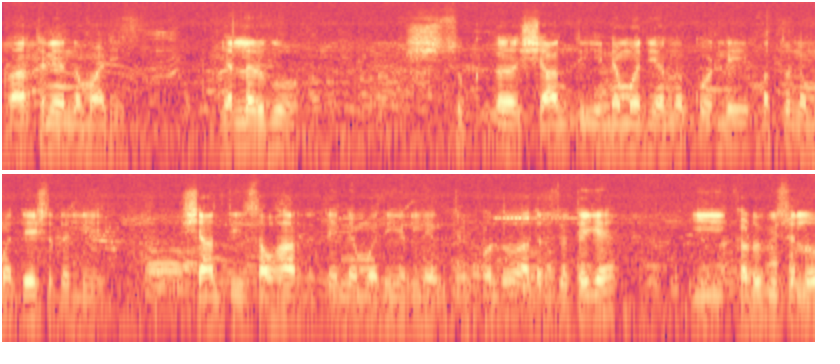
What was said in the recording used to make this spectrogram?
ಪ್ರಾರ್ಥನೆಯನ್ನು ಮಾಡಿ ಎಲ್ಲರಿಗೂ ಸುಖ, ಶಾಂತಿ, ನೆಮ್ಮದಿಯನ್ನು ಕೊಡಲಿ ಮತ್ತು ನಮ್ಮ ದೇಶದಲ್ಲಿ ಶಾಂತಿ, ಸೌಹಾರ್ದತೆ, ನೆಮ್ಮದಿ ಇರಲಿ ಅಂತ ತಿಳ್ಕೊಂಡು ಅದರ ಜೊತೆಗೆ ಈ ಕಡು ಬಿಸಿಲು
